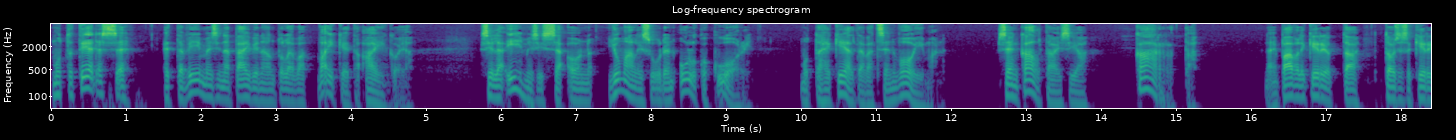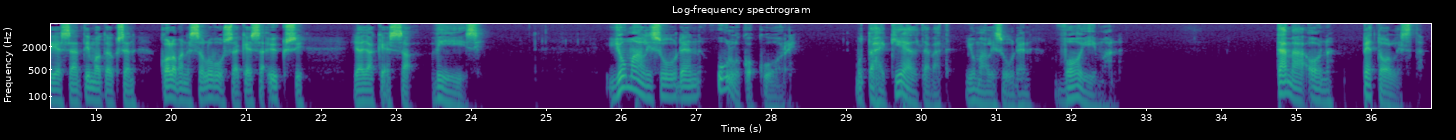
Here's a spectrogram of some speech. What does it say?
Mutta tiedä se, että viimeisinä päivinä on tuleva vaikeita aikoja, sillä ihmisissä on jumalisuuden ulkokuori, mutta he kieltävät sen voiman, sen kaltaisia karta. Näin Paavali kirjoittaa toisessa kirjeessään Timoteuksen kolmannessa luvussa jakeessa yksi ja jakeessa viisi. Jumalisuuden ulkokuori, mutta he kieltävät jumalisuuden voiman. Tämä on petollista.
